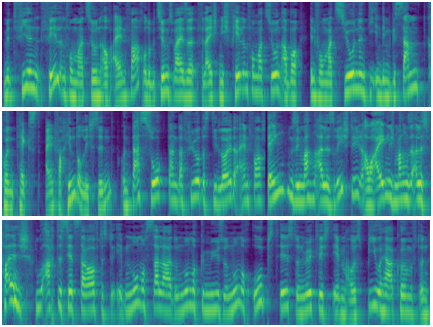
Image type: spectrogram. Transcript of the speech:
mit vielen Fehlinformationen auch einfach oder beziehungsweise vielleicht nicht Fehlinformationen, aber Informationen, die in dem Gesamtkontext einfach hinderlich sind. Und das sorgt dann dafür, dass die Leute einfach denken, sie machen alles richtig, aber eigentlich machen sie alles falsch. Du achtest jetzt darauf, dass du eben nur noch Salat und nur noch Gemüse und nur noch Obst isst und möglichst eben aus Bio-Herkunft und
